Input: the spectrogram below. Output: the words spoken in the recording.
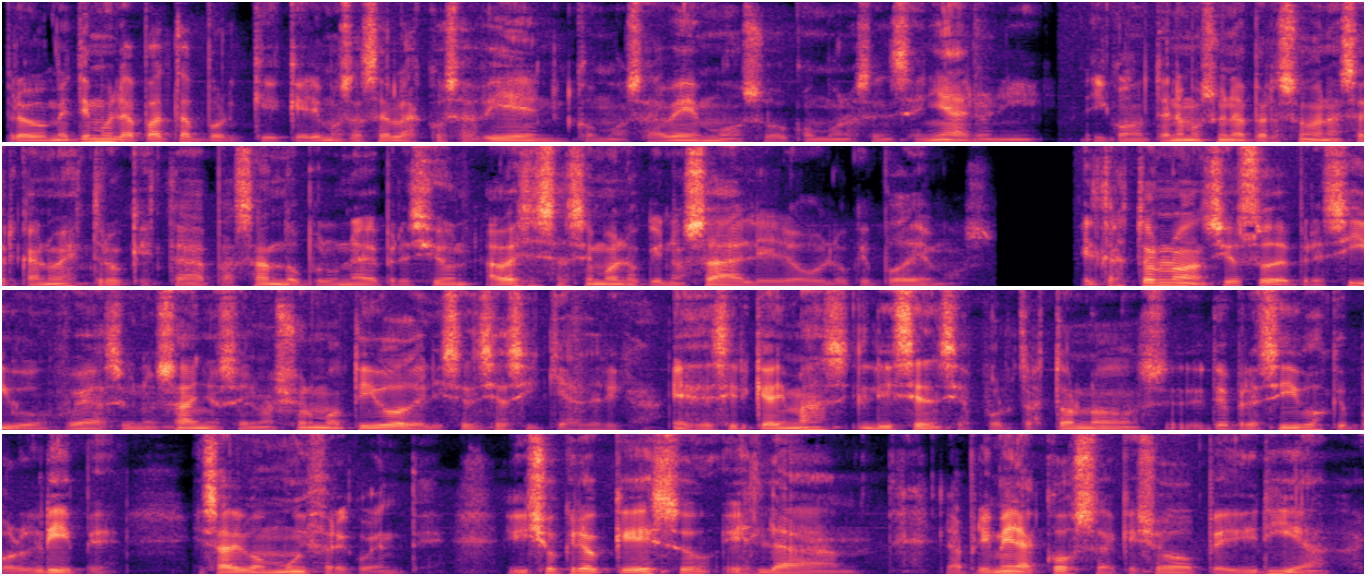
Pero metemos la pata porque queremos hacer las cosas bien, como sabemos o como nos enseñaron. Y, cuando tenemos una persona cerca nuestro que está pasando por una depresión, a veces hacemos lo que nos sale o lo que podemos. El trastorno ansioso depresivo fue hace unos años el mayor motivo de licencia psiquiátrica. Es decir, que hay más licencias por trastornos depresivos que por gripe es algo muy frecuente. Y yo creo que eso es la, primera cosa que yo pediría a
